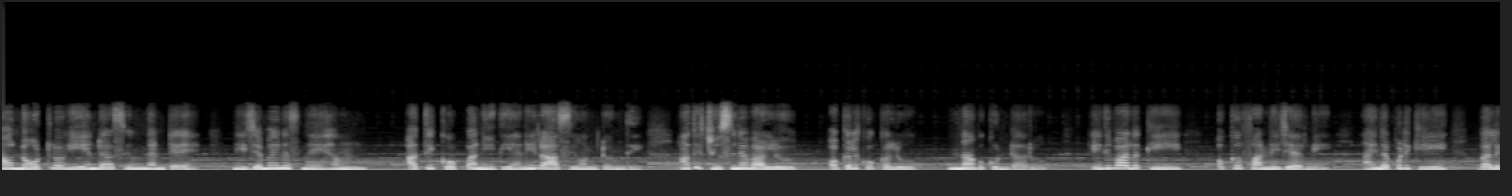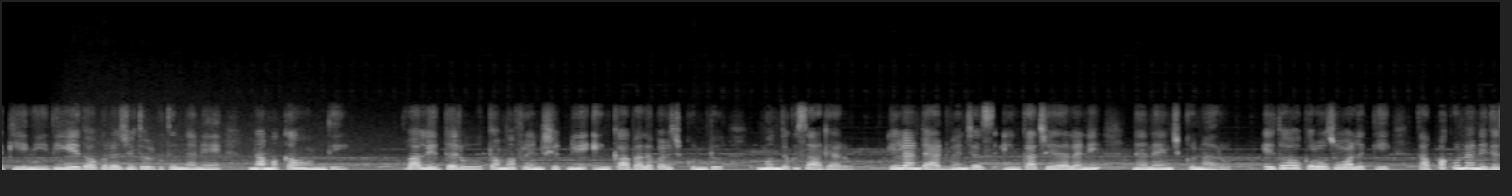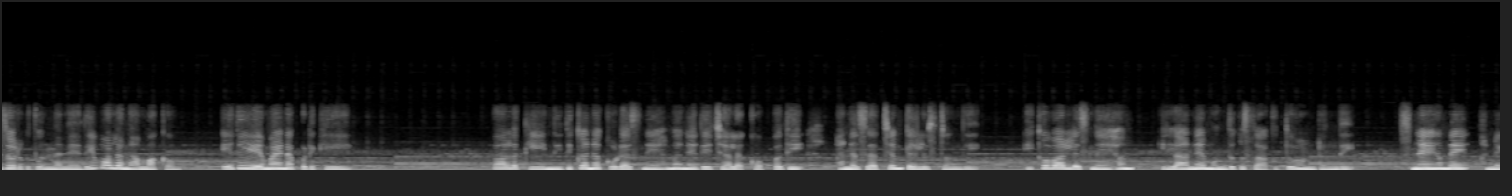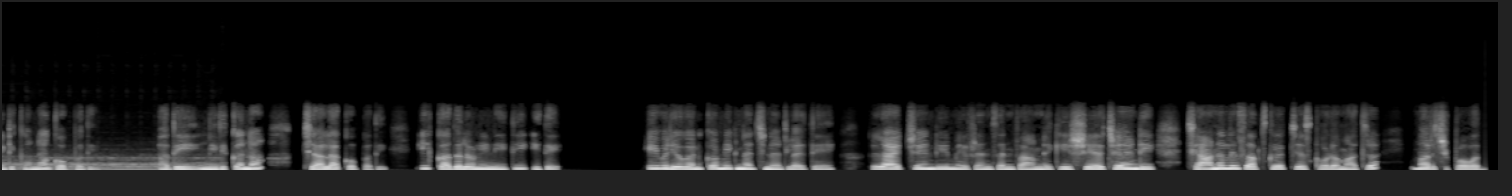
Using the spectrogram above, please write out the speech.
ఆ నోట్లో ఏం రాసి ఉందంటే నిజమైన స్నేహం అతి గొప్ప నిధి అని రాసి ఉంటుంది. అది చూసిన వాళ్ళు ఒకరికొకరు నవ్వుకుంటారు. ఇది వాళ్ళకి ఒక ఫన్నీ జర్నీ. అయినప్పటికీ వాళ్ళకి నిధి ఏదో ఒక రోజు దొరుకుతుందనే నమ్మకం ఉంది. వాళ్ళిద్దరూ తమ ఫ్రెండ్షిప్ని ఇంకా బలపరుచుకుంటూ ముందుకు సాగారు. ఇలాంటి అడ్వెంచర్స్ ఇంకా చేయాలని నిర్ణయించుకున్నారు. ఏదో ఒక రోజు వాళ్ళకి తప్పకుండా నిధి దొరుకుతుందనేది వాళ్ళ నమ్మకం. ఏది ఏమైనప్పటికీ వాళ్ళకి నిధి కన్నా కూడా స్నేహం అనేది చాలా గొప్పది అన్న సత్యం తెలుస్తుంది. ఇక వాళ్ళ స్నేహం ఇలానే ముందుకు సాగుతూ ఉంటుంది. స్నేహమే అన్నిటికన్నా గొప్పది. అది నిధి కన్నా చాలా గొప్పది. ఈ కథలోని నీతి ఇదే. ఈ వీడియో కనుక మీకు నచ్చినట్లయితే లైక్ చేయండి మీ ఫ్రెండ్స్ అండ్ ఫ్యామిలీకి షేర్ చేయండి. ఛానల్ని సబ్స్క్రైబ్ చేసుకోవడం మాత్రం మర్చిపోవద్దు.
